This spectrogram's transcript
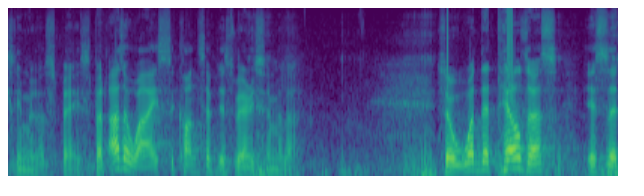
stimulus space. But otherwise, the concept is very similar. So what that tells us is that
